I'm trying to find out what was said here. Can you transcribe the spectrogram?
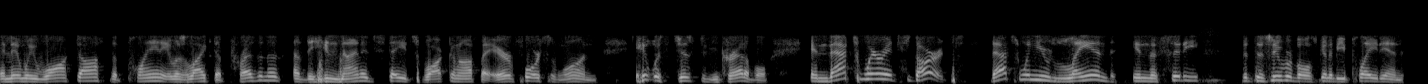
And then we walked off the plane. It was like the president of the United States walking off of Air Force One. It was just incredible. And that's where it starts. That's when you land in the city that the Super Bowl is going to be played in.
